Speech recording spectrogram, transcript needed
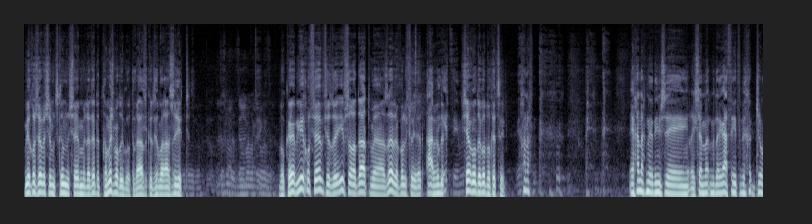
מי חושב שהם צריכים לרדת חמש מדרגות, ואז כזה מעלה עשירית? אוקיי, מי חושב שזה אי אפשר לדעת מהזה, ויכול להיות ש... אה, בעצם- שבע מדרגות וחצי. איך אנחנו... יודעים ש- שהמדרגה העשירית, בכלל- כאילו,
